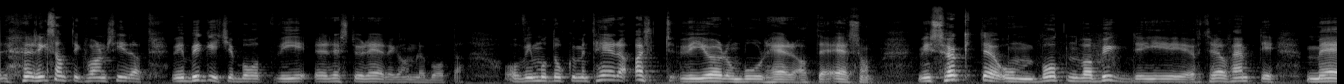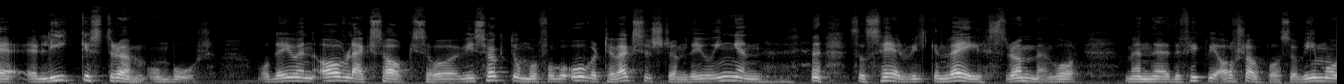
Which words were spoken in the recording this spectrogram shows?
Riksantikvaren sier at vi bygger ikke båt, vi restaurerer gamle båter. Og vi må dokumentere alt vi gjør om bord her, at det er sånn. Vi søkte om båten var bygd i 53 med likestrøm om bord. Og det er jo en avlegg sak, så vi søkte om å få gå over til vekselstrøm. Det er jo ingen som ser hvilken vei strømmen går. Men eh, det fikk vi avslag på, så vi må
